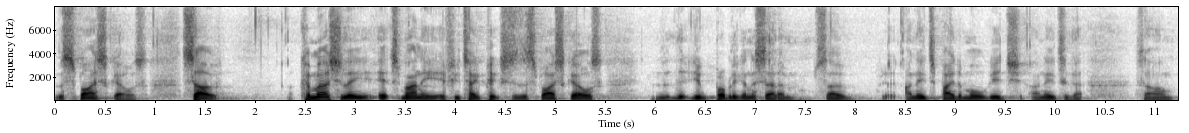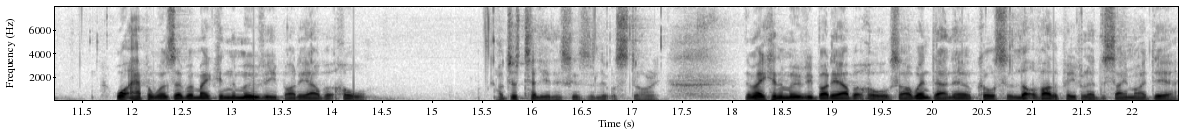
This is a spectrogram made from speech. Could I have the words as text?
the Spice Girls. So, commercially, it's money. If you take pictures of the Spice Girls, you're probably going to sell them. So I need to pay the mortgage. I need to get. So what happened was they were making the movie by the Albert Hall. I'll just tell you this as a little story. They're making a movie by the Albert Hall, so I went down there. Of course, a lot of other people had the same idea,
